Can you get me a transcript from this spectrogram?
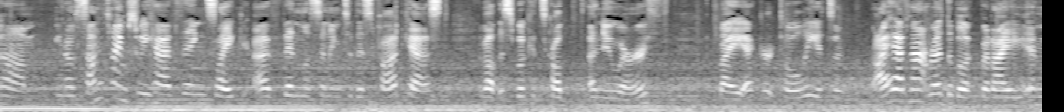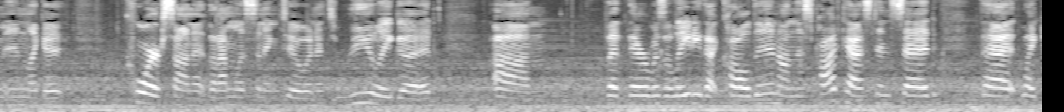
um, you sometimes we have things like I've been listening to this podcast about this book. It's called A New Earth by Eckhart Tolle. It's a I have not read the book, but I am in like a course on it that I'm listening to, and it's really good. Um, but there was a lady that called in on this podcast and said that like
